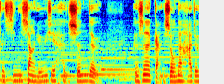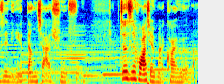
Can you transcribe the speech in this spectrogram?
的心上有一些很深的、很深的感受，那它就是你那个当下的舒服。就是花钱买快乐啦。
